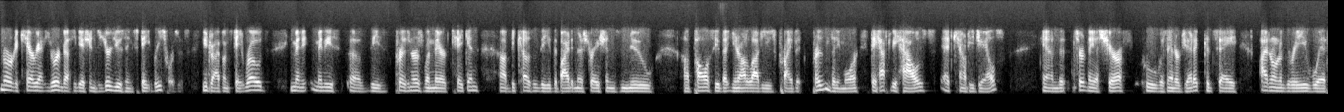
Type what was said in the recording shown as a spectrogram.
in order to carry out your investigations, you're using state resources. You drive on state roads. Many many of these prisoners when they're taken uh, because of the the Biden administration's new uh, policy that you're not allowed to use private prisons anymore. They have to be housed at county jails, and certainly a sheriff who was energetic could say, "I don't agree with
